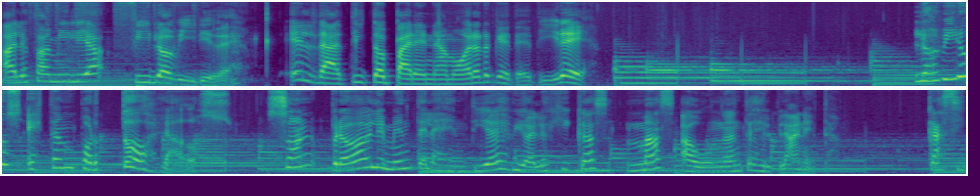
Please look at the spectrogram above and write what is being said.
a la familia Filoviridae. El datito para enamorar que te tiré. Los virus están por todos lados. Son probablemente las entidades biológicas más abundantes del planeta. Casi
